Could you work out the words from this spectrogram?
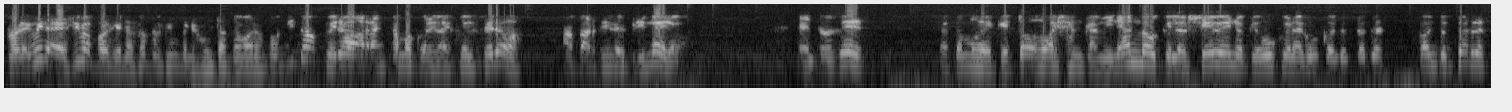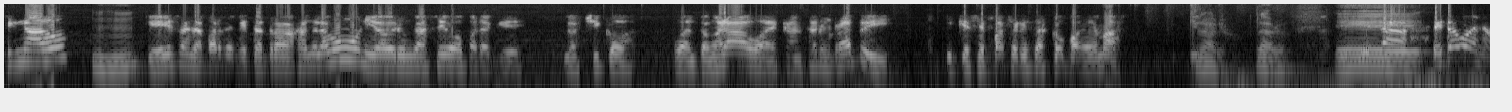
problemita decimos porque nosotros siempre nos gusta tomar un poquito, pero arrancamos con el alcohol cero a partir del primero, entonces tratamos de que todos vayan caminando, que los lleven o que busquen algún conductor, conductor designado, que esa es la parte que está trabajando la MUNI, va a haber un gaseo para que los chicos puedan tomar agua, descansar un rato y, y que se pasen esas copas de más. Claro, claro. está, Eh, está bueno,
